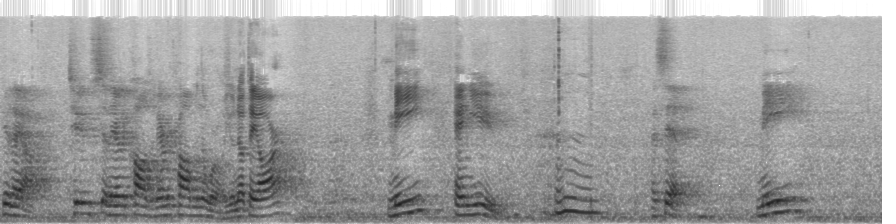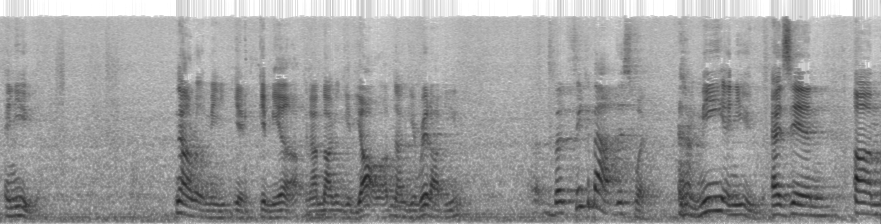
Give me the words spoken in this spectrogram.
Here they are. Two, so they're the cause of every problem in the world. You know what they are? Me and you. Mm. That's it. Me and you. Now, I really mean you know, give me up, and I'm not going to give y'all up. I'm not going to get rid of you. But think about this way me and you, as in, um,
